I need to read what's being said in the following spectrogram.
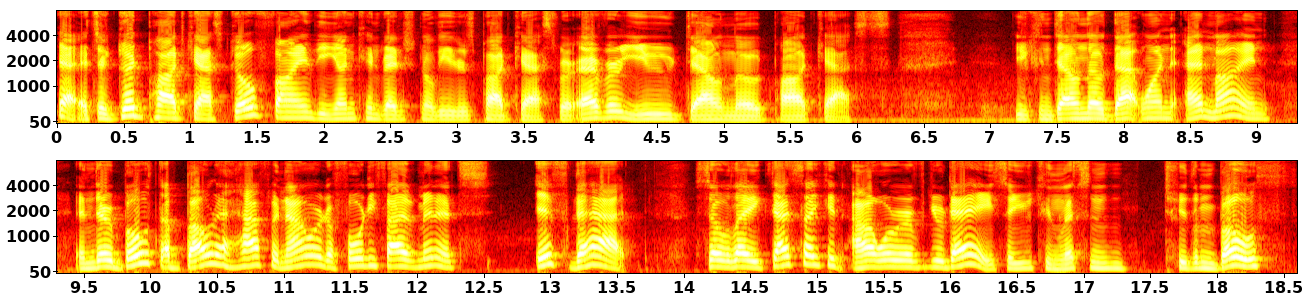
yeah, it's a good podcast. Go find the Unconventional Leaders podcast wherever you download podcasts. You can download that one and mine, and they're both about a half an hour to 45 minutes, if that. So, like, that's like an hour of your day. So you can listen to them both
